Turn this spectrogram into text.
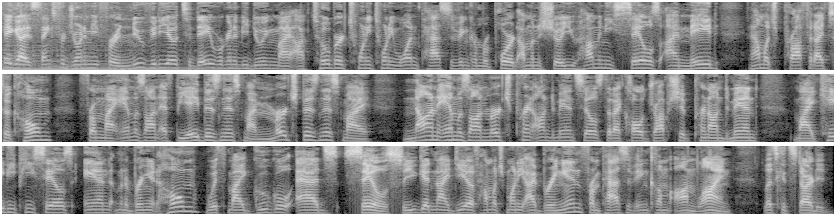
Hey guys, thanks for joining me for a new video. Today we're going to be doing my October 2021 passive income report. I'm going to show you how many sales I made and how much profit I took home from my Amazon FBA business, my merch business, my non-Amazon merch print on demand sales that I call dropship print on demand, my KDP sales, and I'm going to bring it home with my Google Ads sales so you get an idea of how much money I bring in from passive income online. Let's get started.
